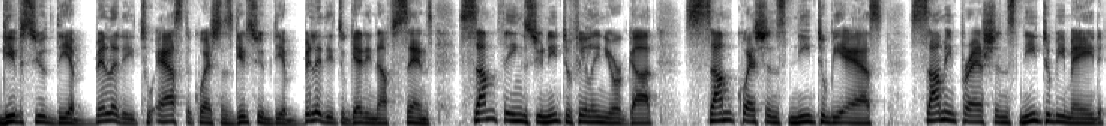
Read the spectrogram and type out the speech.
gives you the ability to ask the questions, gives you the ability to get enough sense. Some things you need to feel in your gut, some questions need to be asked, some impressions need to be made,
